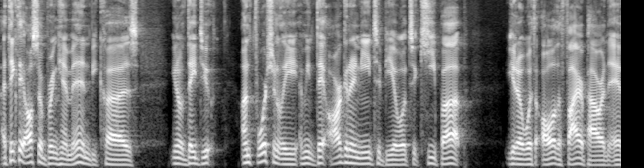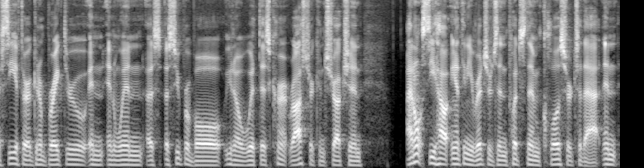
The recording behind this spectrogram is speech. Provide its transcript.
I think they also bring him in because, you know, they do, unfortunately, I mean, they are going to need to be able to keep up, you know, with all of the firepower in the AFC if they're going to break through and, and win a, a Super Bowl, you know, with this current roster construction. I don't see how Anthony Richardson puts them closer to that. And,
